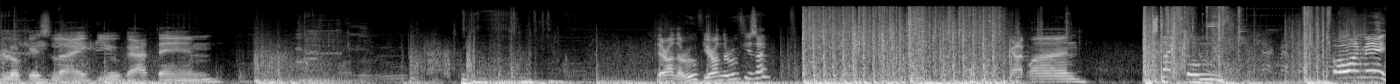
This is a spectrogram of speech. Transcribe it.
Look, it's like you got them. They're on the roof. You're on the roof, you said? Got one. Snipe them! Oh, on me!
